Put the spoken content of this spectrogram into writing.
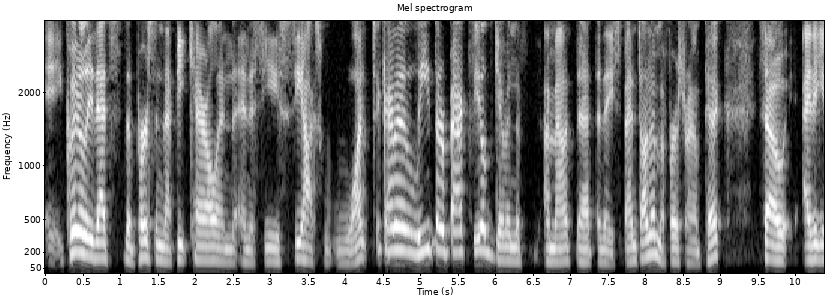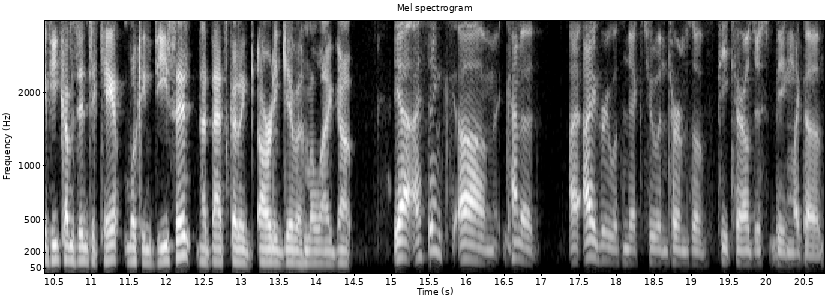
eh, clearly that's the person that Pete Carroll and and the Seahawks want to kind of lead their backfield, given the amount that, that they spent on him, a first round pick. So I think if he comes into camp looking decent, that that's going to already give him a leg up. Yeah, I think um, kind of I, I agree with Nick too in terms of Pete Carroll just being like a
